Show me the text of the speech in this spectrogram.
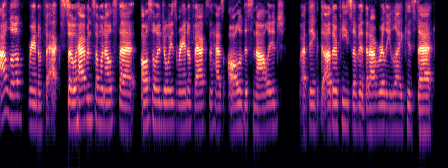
I love random facts. So having someone else that also enjoys random facts and has all of this knowledge, I think the other piece of it that I really like is that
